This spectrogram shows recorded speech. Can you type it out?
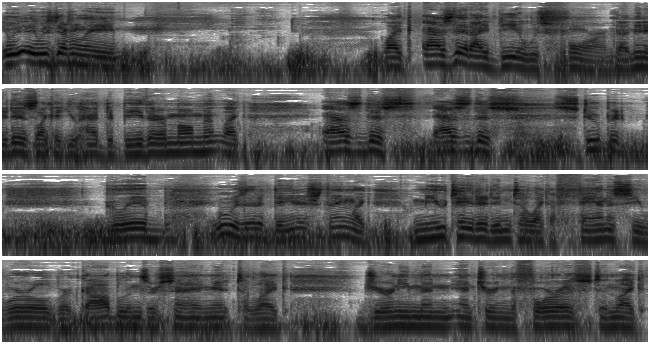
It, it, was definitely like as that idea was formed. I mean, it is like a you had to be there moment. Like as this as this stupid glib. Ooh, is that a Danish thing? Like mutated into like a fantasy world where goblins are saying it to like journeymen entering the forest. And like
